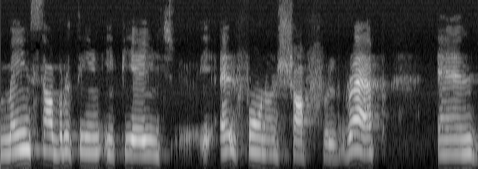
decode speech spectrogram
main subroutine EPH L phonon shuffle wrap, and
